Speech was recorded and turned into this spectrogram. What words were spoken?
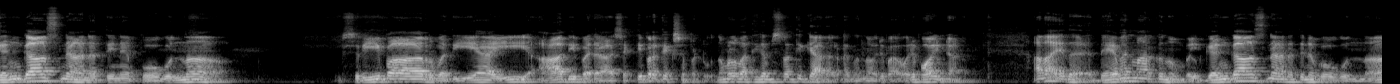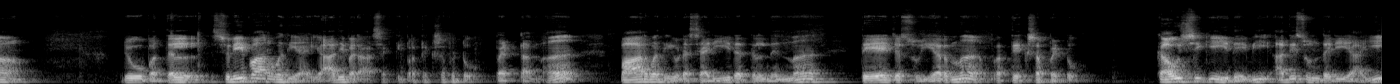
ഗംഗാസ്നാനത്തിന് പോകുന്ന ശ്രീപാർവതിയായി ആദിപരാശക്തി പ്രത്യക്ഷപ്പെട്ടു. നമ്മൾ അധികം ശ്രദ്ധിക്കാതെ കിടക്കുന്ന ഒരു ഒരു പോയിന്റാണ്. അതായത് ദേവന്മാർക്ക് മുമ്പിൽ ഗംഗാസ്നാനത്തിന് പോകുന്ന രൂപത്തിൽ ശ്രീപാർവതിയായി ആദിപരാശക്തി പ്രത്യക്ഷപ്പെട്ടു. പെട്ടെന്ന് പാർവതിയുടെ ശരീരത്തിൽ നിന്ന് തേജസ് ഉയർന്ന് പ്രത്യക്ഷപ്പെട്ടു. കൗശികി ദേവി അതിസുന്ദരിയായി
